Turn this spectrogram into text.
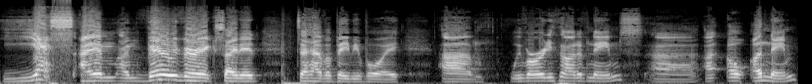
yes, I am. I'm very very excited to have a baby boy. Um, we've already thought of names. Uh, uh, oh, a name.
